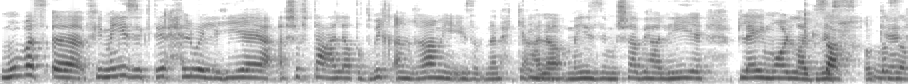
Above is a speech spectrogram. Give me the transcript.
مو بس آه، في ميزة كتير حلوة اللي هي شفتها على تطبيق أنغامي إذا بدنا نحكي على ميزة مشابهة اللي هي play more like this okay? بالزبط.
